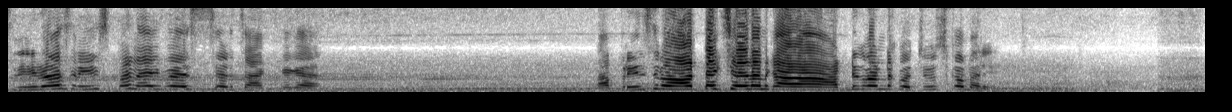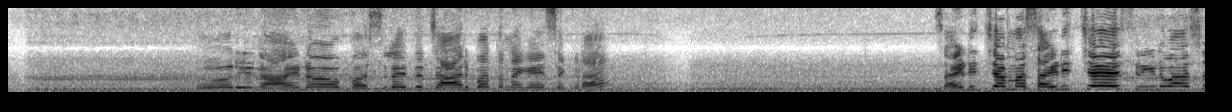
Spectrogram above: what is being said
శ్రీనివాస్ రీస్పాన్ అయిపోయిస్తాడు చక్కగా. నా ప్రిన్స్ని ఓవర్టేక్ చేయడానికి అడ్డుకొండకు చూసుకో మరి. ఓరి నాయన బస్సులు అయితే జారిపోతున్నాయి గైస్ ఇక్కడ. సైడ్ ఇచ్చామ్మా సైడ్ ఇచ్చే శ్రీనివాస్.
